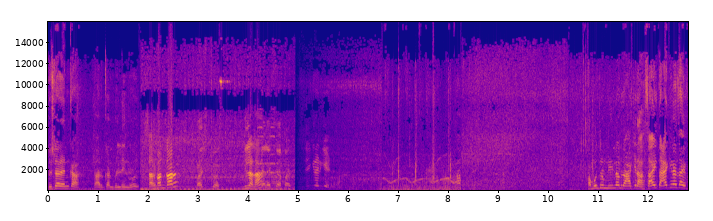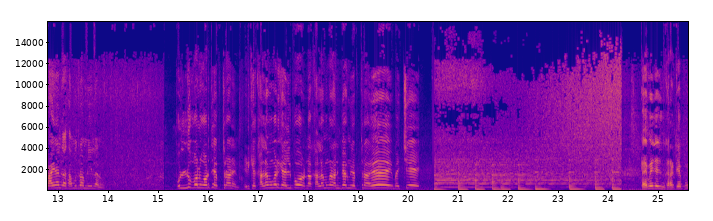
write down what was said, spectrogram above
చూసినారు వెనక? Shahrukh Khan building Salman Khan first floor ఇల్లనా? సీక్రెట్ గేట్ సముద్రం నీళ్ళను తాకినా. సాయి తాకినా సాయి ఫైనల్గా సముద్రం నీళ్ళను. పుల్లు పొల్లు కొడితే చెప్తున్నా నేను. ఇడికి కళ్ళ ముంగడికి వెళ్ళిపో. నా కళ్ళ ముంగడు అనిపించక నువ్వు చెప్తున్నా. ఏ బచ్చే. టైం ఏం చేసింది? కరెక్ట్ చెప్పు.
